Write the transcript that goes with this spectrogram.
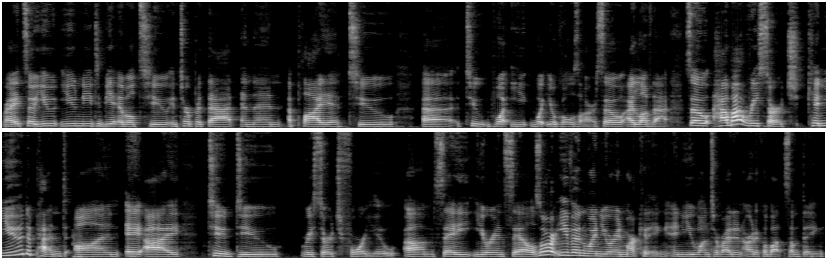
right? So you you need to be able to interpret that and then apply it to uh, to what you what your goals are. So I love that. So how about research? Can you depend on AI to do research for you? Um, say you're in sales or even when you're in marketing and you want to write an article about something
